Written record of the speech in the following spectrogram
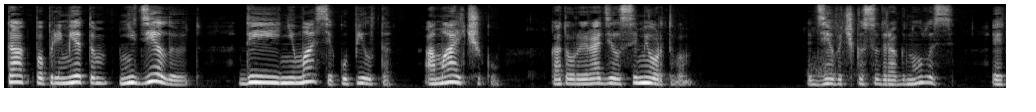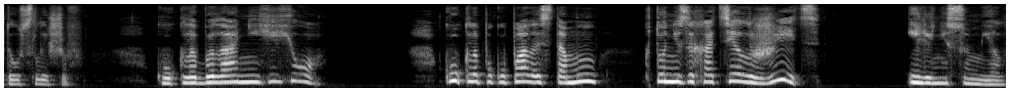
Так по приметам не делают. Да и не Масе купил-то, а мальчику, который родился мертвым. Девочка содрогнулась, это услышав. Кукла была не ее. Кукла покупалась тому, кто не захотел жить или не сумел.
